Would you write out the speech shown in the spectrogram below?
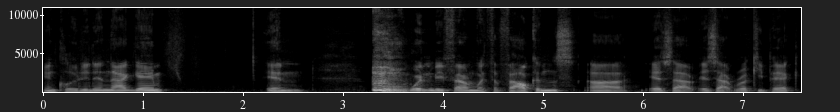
included in that game and wouldn't be found with the Falcons uh, is that is that rookie pick.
